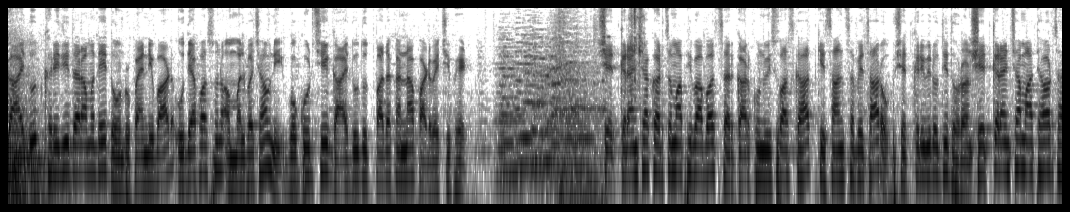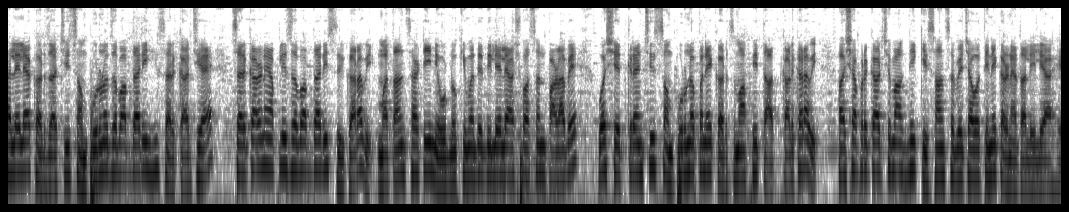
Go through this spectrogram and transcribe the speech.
गाय दूध खरेदी दरामध्ये दोन रुपयांनी वाढ उद्यापासून अंमलबजावणी गोकुळची गाय दूध उत्पादकांना पाडव्याची भेट. शेतकऱ्यांच्या कर्जमाफीबाबत सरकारकडून विश्वासघात किसान सभेचा आरोप शेतकरी विरोधी धोरण. शेतकऱ्यांच्या माथ्यावर झालेल्या कर्जाची संपूर्ण जबाबदारी ही सरकारची आहे. सरकारने आपली जबाबदारी स्वीकारावी मतांसाठी निवडणुकीमध्ये दिलेले आश्वासन पाळावे व शेतकऱ्यांची संपूर्णपणे कर्जमाफी तात्काळ करावी अशा प्रकारची मागणी किसान सभेच्या वतीने करण्यात आलेली आहे.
